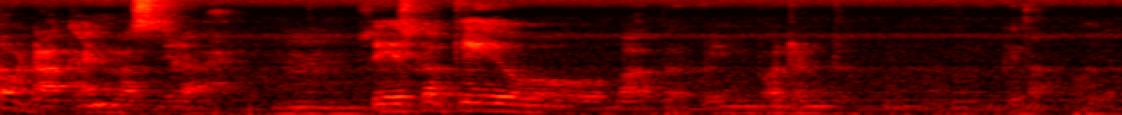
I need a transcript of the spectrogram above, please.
ਵੱਡਾ ਕੈਨਵਸ ਜਿਹੜਾ ਹੈ। ਸੋ ਇਸ ਕਰਕੇ ਉਹ ਬਹੁਤ ਇੰਪੋਰਟੈਂਟ ਕਿਤਾਬ ਹੋ ਜਾਂਦੀ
